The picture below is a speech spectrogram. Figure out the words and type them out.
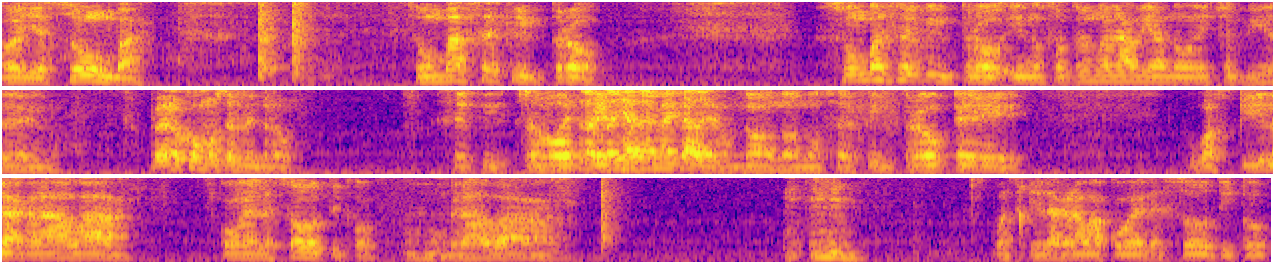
Oye, Zumba. Zumba se filtró. Zumba se filtró y nosotros no le habíamos hecho el video. Pero ¿cómo se filtró? Se filtró. ¿Eso fue estrategia se- de mercadeo? No, no, no. Se filtró que Wasquila graba con el exótico. Ujú. Graba. Wasquila graba con el exótico.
